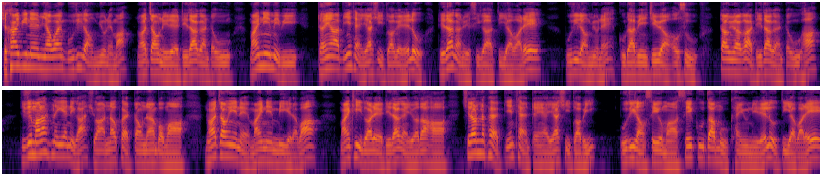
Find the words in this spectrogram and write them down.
ရခိုင်ပြည်နယ်မြောက်ပိုင်းဘူးသီးတောင်မြို့နယ်မှာနွားကြောင်းနေတဲ့ဒေသခံတအူးမိုင်းနှင်းမိပြီးဒဏ်ရာအပြင်းထန်ရရှိသွားခဲ့တယ်လို့ဒေသခံတွေစီကသိရပါဗျ။ဘူးသီးတောင်မြို့နယ်ဂူဒါပင်ကျေးရွာအုပ်စုတောင်ရွာကဒေသခံတအူးဟာ ဒီဇင်ဘာလ2ရက်နေ့ကရွာအနောက်ဘက်တောင်တန်းပေါ်မှာနွားကြောင်းရင်းနဲ့မိုင်းနှင်းမိခဲ့တာပါမိုင်းထိသွားတဲ့ဒေသခံရွာသားဟာခြေထောက်နှစ်ဖက်ပြင်းထန်ဒဏ်ရာရရှိသွားပြီးဘူးသီးတောင်ဆေးရုံမှာဆေးကုသမှုခံယူနေတယ်လို့သိရပါတယ်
